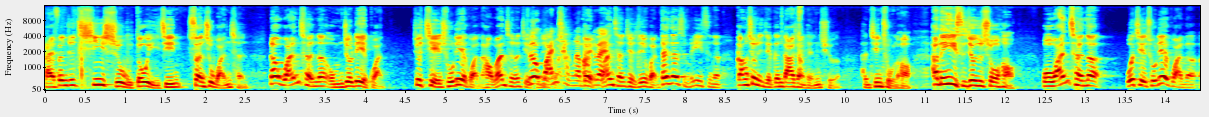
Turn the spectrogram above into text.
百分之七十五都已经算是完成。那完成呢，我们就列管。就解除列管的哈，完成了解除列管，完成了嘛？对，完成解除列管。但是这什么意思呢？刚秀玲姐跟大家讲很清楚了，很清楚了哈。她的意思就是说哈，我完成了，我解除列管了，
